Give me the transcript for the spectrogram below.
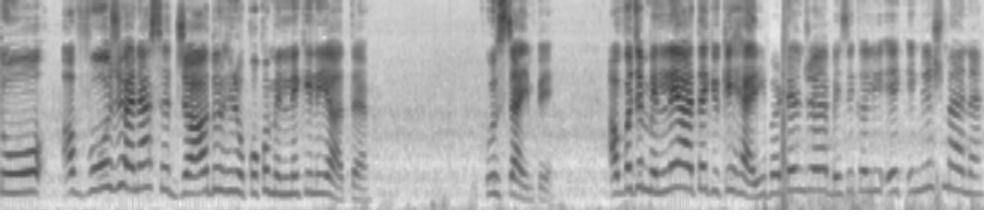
तो अब वो जो है ना, सज्जाद और हिरोको को मिलने के लिए आता है, उस टाइम पे। अब वो जब मिलने आता है, क्योंकि हैरी बर्टन जो है बेसिकली एक इंग्लिश मैन है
